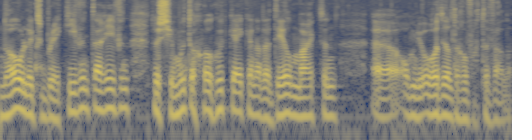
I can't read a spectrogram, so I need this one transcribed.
nauwelijks break-even tarieven. Dus je moet toch wel goed kijken naar de deelmarkten uh, om je oordeel erover te vellen.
